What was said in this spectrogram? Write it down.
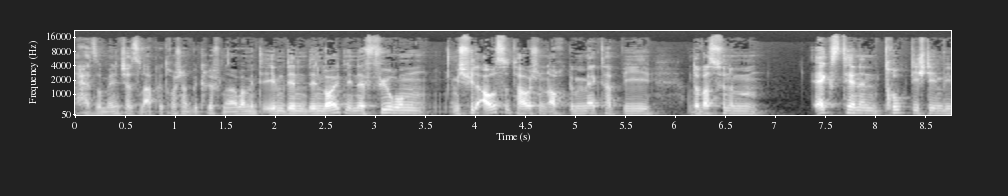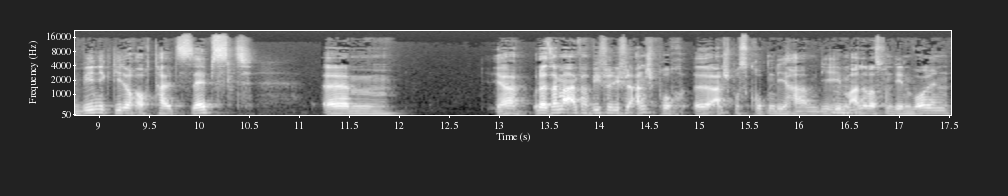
ja, so Mensch ist ein abgedroschener Begriff, ne? aber mit eben den, den Leuten in der Führung mich viel auszutauschen und auch gemerkt habe, wie unter was für einem externen Druck die stehen, wie wenig die doch auch teils selbst, ähm, ja, oder sagen wir einfach, wie viel, wie viel Anspruch, äh, Anspruchsgruppen die haben, die mhm. eben alle was von denen wollen.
